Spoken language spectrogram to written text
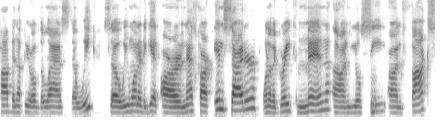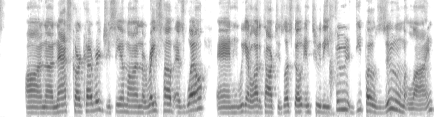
popping up here over the last uh, week. So we wanted to get our NASCAR insider, one of the great men on you'll see on Fox on uh, NASCAR coverage. You see him on Race Hub as well and we got a lot to talk to. So let's go into the Food Depot Zoom line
